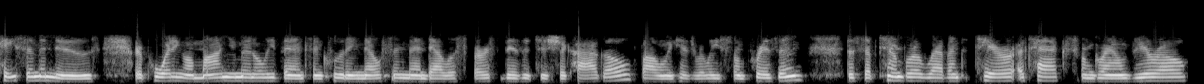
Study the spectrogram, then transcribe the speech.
chasing the news, reporting on monumental events, including Nelson Mandela's first visit to Chicago following his release from prison, the September 11th terror attacks from Ground Zero,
